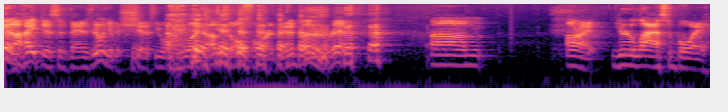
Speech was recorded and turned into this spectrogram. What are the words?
testing. at a height disadvantage. We don't give a shit if you want to roid up. Go for it, dude. Let her rip. Um, all right, your last boy.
